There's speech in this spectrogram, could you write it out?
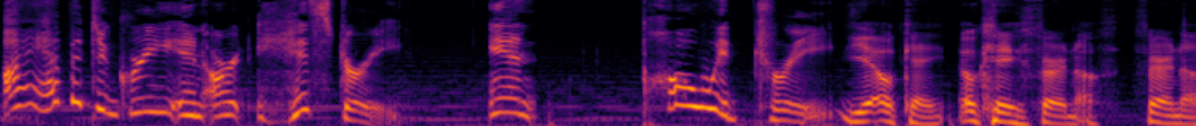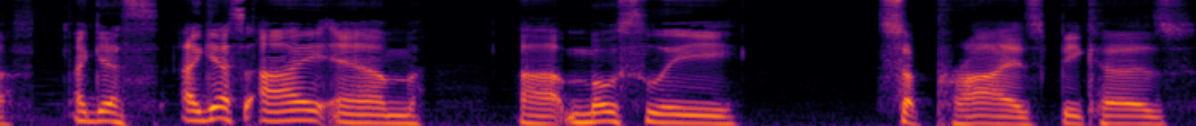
I have a degree in art history and poetry. Yeah, okay. Okay, fair enough. Fair enough. I guess I guess I am uh, mostly surprised because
